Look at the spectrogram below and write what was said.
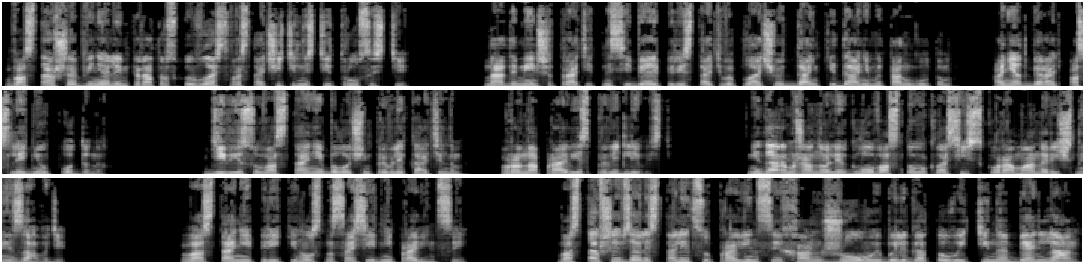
Восставшие обвиняли императорскую власть в расточительности и трусости. Надо меньше тратить на себя и перестать выплачивать дань киданям и тангутам, а не отбирать последнюю подданных. Девиз у восстания был очень привлекательным – в равноправии и справедливость. Недаром же оно легло в основу классического романа «Речные заводи». Восстание перекинулось на соседние провинции. Восставшие взяли столицу провинции Ханчжоу и были готовы идти на Бяньлян,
